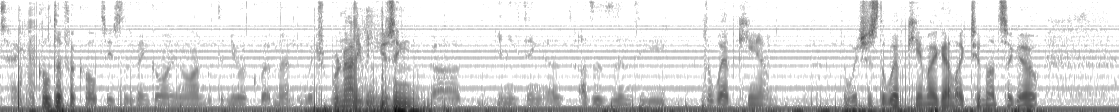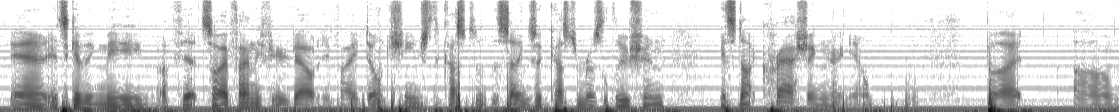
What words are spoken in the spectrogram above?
technical difficulties that have been going on with the new equipment, which we're not even using uh, anything other than the the webcam, which is the webcam I got like two months ago, and it's giving me a fit. So I finally figured out if I don't change the custom the settings in custom resolution, it's not crashing right now. But um,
